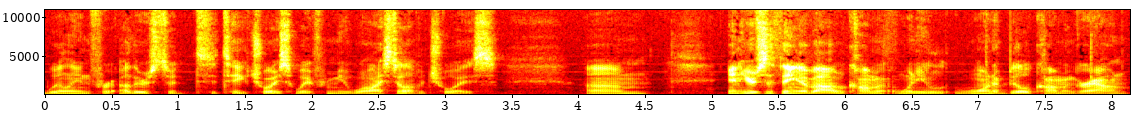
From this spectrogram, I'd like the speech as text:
willing for others to, to take choice away from you. Well, I still have a choice. Um, and here's the thing about common, when you want to build common ground,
